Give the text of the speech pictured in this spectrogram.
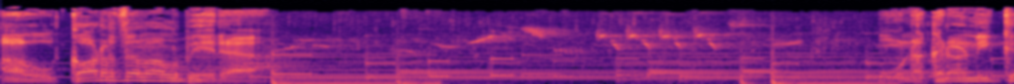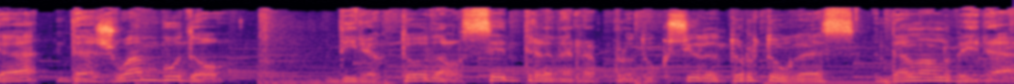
El cor de l'Albera. Una crònica de Joan Budó, director del Centre de Reproducció de Tortugues de l'Albera.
